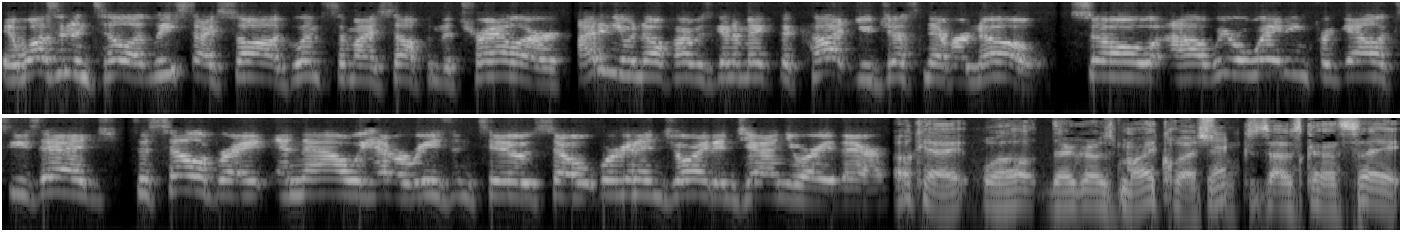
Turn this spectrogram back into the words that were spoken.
It wasn't until at least I saw a glimpse of myself in the trailer. I didn't even know if I was going to make the cut. You just never know. So uh, we were waiting for Galaxy's Edge to celebrate, and now we have a reason to. So we're going to enjoy it in January there. Okay, well, there goes my question because I was going to say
